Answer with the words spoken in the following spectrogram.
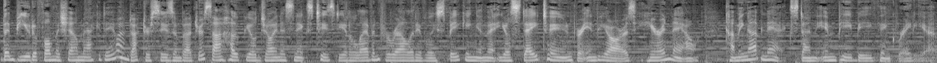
the beautiful Michelle McAdoo. I'm Dr. Susan Buttross. I hope you'll join us next Tuesday at 11 for Relatively Speaking and that you'll stay tuned for NPR's Here and Now coming up next on MPB Think Radio.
